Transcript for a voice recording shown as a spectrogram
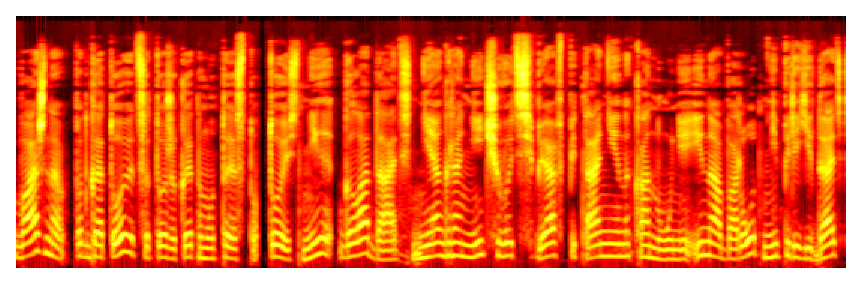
Важно подготовиться тоже к этому тесту. То есть не голодать, не ограничивать себя в питании накануне и наоборот не переедать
